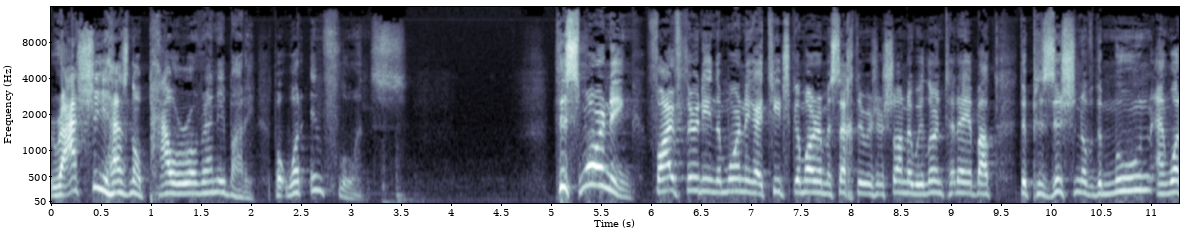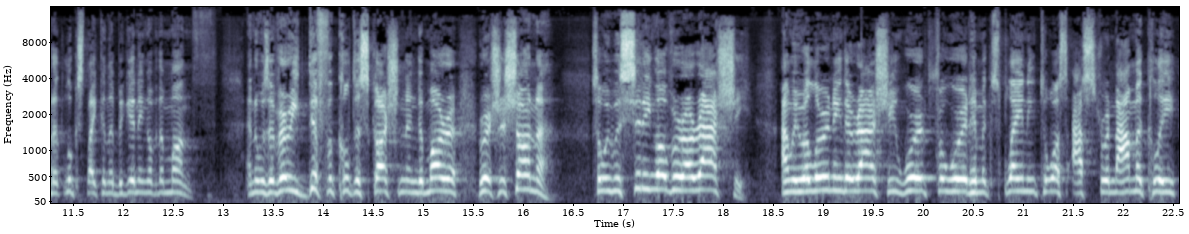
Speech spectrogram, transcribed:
Rashi has no power over anybody, but what influence? This morning, 5.30 in the morning, I teach Gemara Masechta Rosh Hashanah. We learned today about the position of the moon and what it looks like in the beginning of the month. And it was a very difficult discussion in Gemara Rosh Hashanah. So we were sitting over a Rashi, and we were learning the Rashi word for word, him explaining to us astronomically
